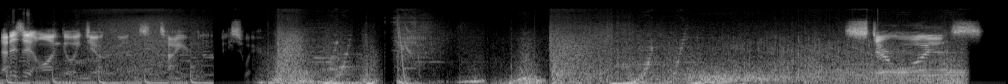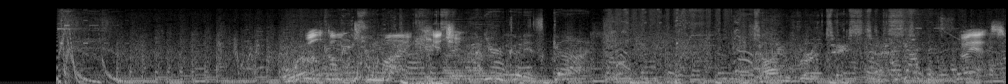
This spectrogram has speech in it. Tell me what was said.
That is an ongoing joke throughout this entire game, I swear. Steroids! Oh yes,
